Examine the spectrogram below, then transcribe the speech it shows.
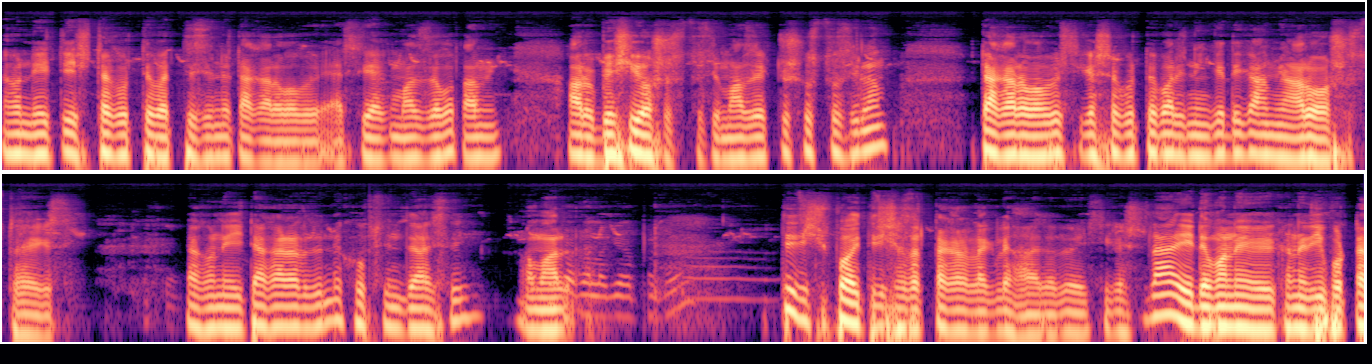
এখন এই টেস্টটা করতে পারতেছি না টাকার অভাবে। আজকে এক মাস যাবত আমি আরও বেশি অসুস্থ ছিলাম মাঝে একটু সুস্থ ছিলাম। টাকার অভাবে চিকিৎসা করতে পারিনি। দেখে আমি আরও অসুস্থ হয়ে গেছি। এখন এই টাকাটার জন্য খুব চিন্তা আছি। আমার তিরিশ পঁয়ত্রিশ হাজার টাকা লাগলে হয়ে যাবে ওই চিকিৎসাটা এটা মানে এখানে রিপোর্টটা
